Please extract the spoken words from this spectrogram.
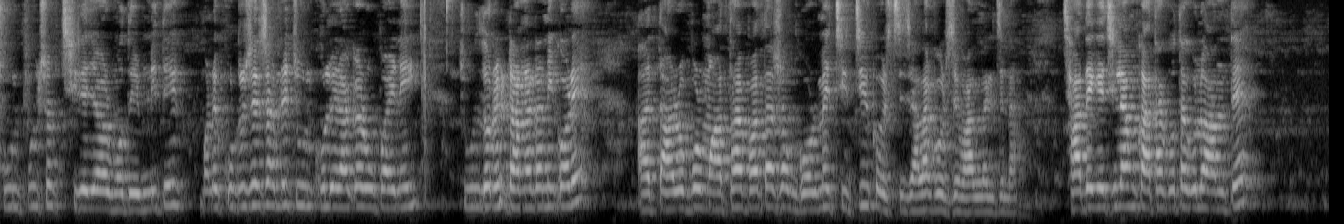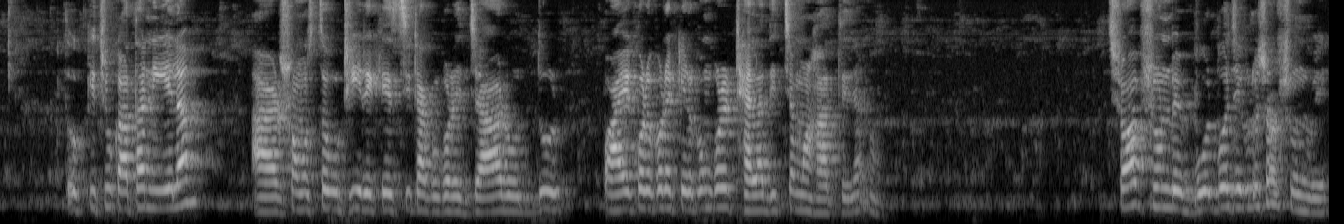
চুল ফুল সব ছিঁড়ে যাওয়ার মতো। এমনিতেই মানে কুটুসের সামনে চুল খুলে রাখার উপায় নেই, চুল ধরে টানাটানি করে, আর তার ওপর মাথা পাতা সব গরমে চিরচির করছে, জ্বালা করছে, ভালো লাগছে না। ছাদে গেছিলাম কাঁথা কোথাগুলো আনতে, তো কিছু কাঁথা নিয়ে এলাম, আর সমস্ত উঠিয়ে রেখে এসেছি ঠাকুর করে যা রোদ্দুর, পায়ে করে করে কীরকম করে ঠেলা দিচ্ছে আমার হাতে, জানো? সব শুনবে, বলব যেগুলো সব শুনবে।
